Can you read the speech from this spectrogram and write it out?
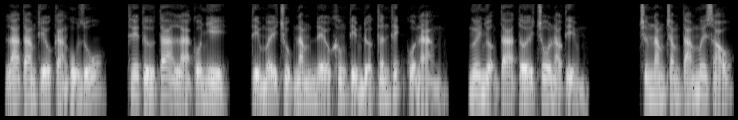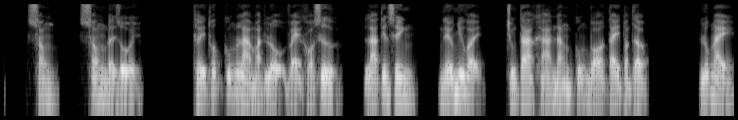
La Tam thiếu càng ủ rũ, thê tử ta là cô nhi, tìm mấy chục năm đều không tìm được thân thích của nàng, ngươi nhượng ta tới chỗ nào tìm. chương 586, xong, xong đời rồi. Thầy thuốc cũng là mặt lộ vẻ khó xử, La tiên sinh, nếu như vậy, chúng ta khả năng cũng bó tay toàn tập. Lúc này,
